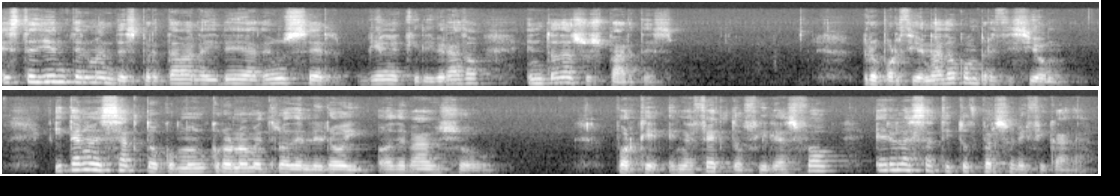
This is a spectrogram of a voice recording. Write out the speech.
este gentleman despertaba la idea de un ser bien equilibrado en todas sus partes, proporcionado con precisión, y tan exacto como un cronómetro del Leroy o de Van Show, porque, en efecto, Phileas Fogg era la exactitud personificada,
